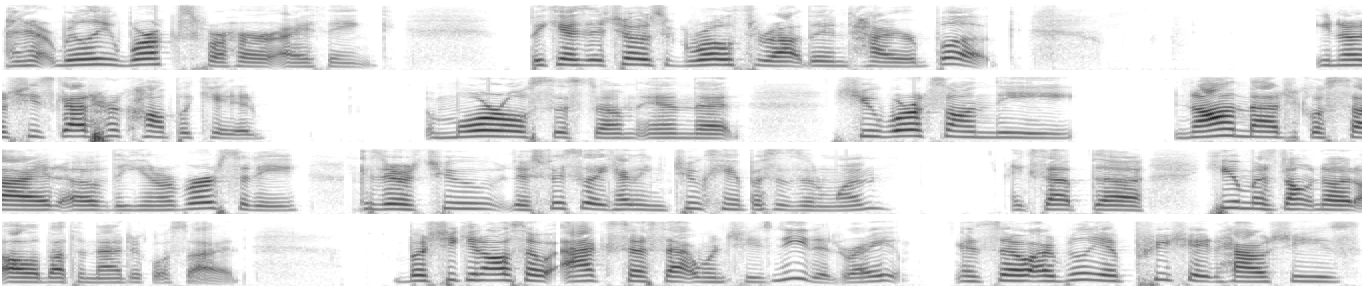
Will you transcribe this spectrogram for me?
and it really works for her, I think, because it shows growth throughout the entire book. You know, she's got her complicated moral system in that she works on the non-magical side of the university because there's two there's basically like having two campuses in one except the humans don't know it all about the magical side but she can also access that when she's needed, right? And so I really appreciate how she's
